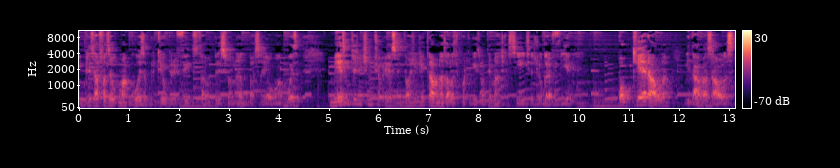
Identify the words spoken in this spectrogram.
E precisava fazer alguma coisa, porque o prefeito estava pressionando para sair alguma coisa mesmo que a gente não tinha obrigação. Então a gente entrava nas aulas de português, matemática, ciências, geografia, qualquer aula e dava as aulas,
